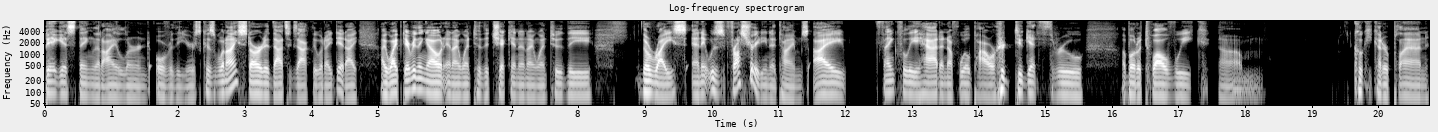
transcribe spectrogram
biggest thing that i learned over the years because when i started that's exactly what i did. I i wiped everything out and i went to the chicken and i went to the the rice and it was frustrating at times. I thankfully had enough willpower to get through about a 12 week um, cookie cutter plan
